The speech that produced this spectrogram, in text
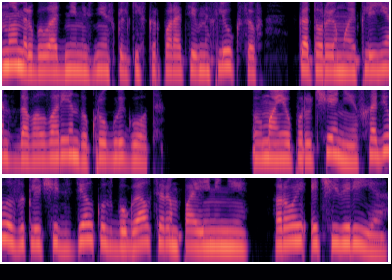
Номер был одним из нескольких корпоративных люксов, которые мой клиент сдавал в аренду круглый год. В мое поручение входило заключить сделку с бухгалтером по имени Рой Эчеверия,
